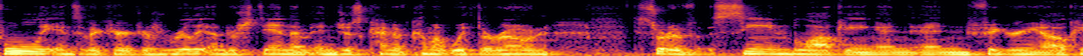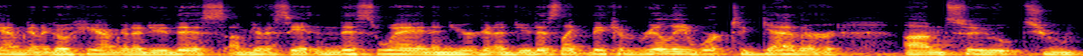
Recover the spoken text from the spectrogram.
fully into their characters really understand them and just kind of come up with their own sort of scene blocking and and figuring out okay i'm going to go here i'm going to do this i'm going to see it in this way and then you're going to do this. Like they could really work together um, to to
